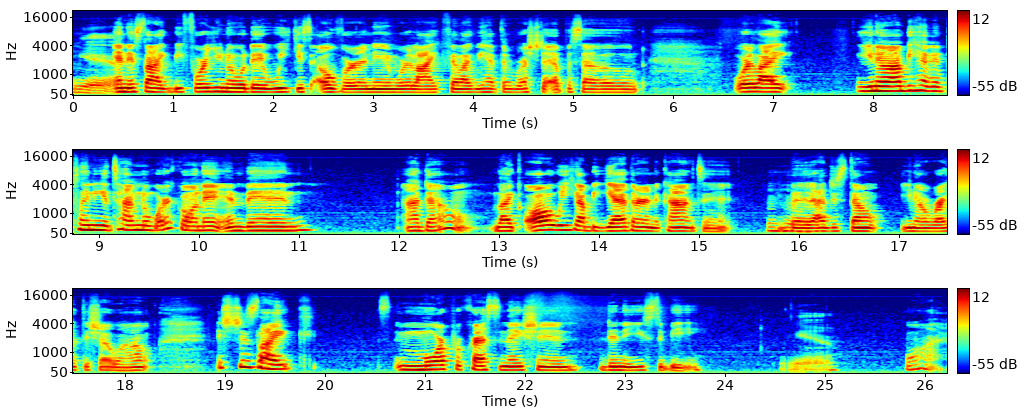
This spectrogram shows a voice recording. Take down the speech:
Yeah. And it's like before you know the week is over and then we're like feel like we have to rush the episode. Or like you know, I'll be having plenty of time to work on it and then I don't. Like all week I'll be gathering the content, mm-hmm. but I just don't, you know, write the show out. It's just like more procrastination than it used to be. yeah. Why?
